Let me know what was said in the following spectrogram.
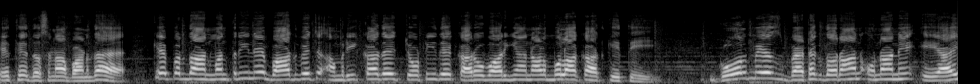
ਇੱਥੇ ਦੱਸਣਾ ਬਣਦਾ ਹੈ ਕਿ ਪ੍ਰਧਾਨ ਮੰਤਰੀ ਨੇ ਬਾਅਦ ਵਿੱਚ ਅਮਰੀਕਾ ਦੇ ਚੋਟੀ ਦੇ ਕਾਰੋਬਾਰੀਆਂ ਨਾਲ ਮੁਲਾਕਾਤ ਕੀਤੀ। ਗੋਲਮੇਜ਼ ਬੈਠਕ ਦੌਰਾਨ ਉਹਨਾਂ ਨੇ AI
